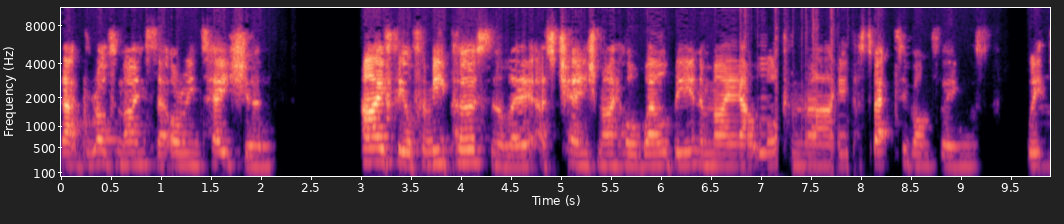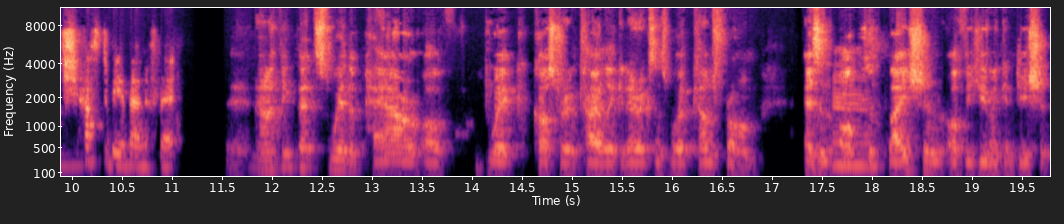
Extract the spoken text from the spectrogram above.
that growth mindset orientation, I feel for me personally, has changed my whole well-being and my outlook and my perspective on things, which mm. has to be a benefit. Yeah. And I think that's where the power of Dweck, Costa, and Kalick and Ericsson's work comes from as an mm. observation of the human condition.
